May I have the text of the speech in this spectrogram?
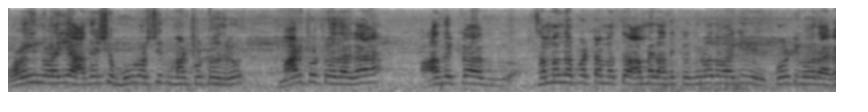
ಒಳಗಿಂದೊಳಗೆ ಆದೇಶ ಮೂರು ವರ್ಷದ ಮಾಡಿಕೊಟ್ಟು ಹೋದರು. ಮಾಡಿಕೊಟ್ಟು ಹೋದಾಗ ಅದಕ್ಕೆ ಸಂಬಂಧಪಟ್ಟ ಮತ್ತು ಆಮೇಲೆ ಅದಕ್ಕೆ ವಿರೋಧವಾಗಿ ಕೋರ್ಟಿಗೆ ಹೋದಾಗ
